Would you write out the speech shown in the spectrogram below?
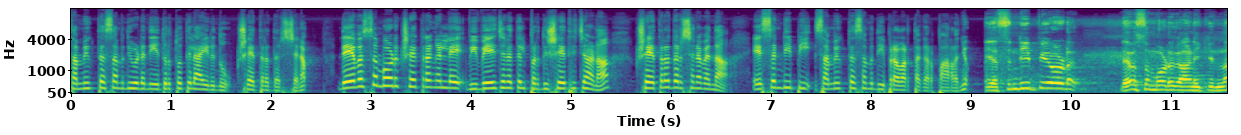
സംയുക്ത സമിതിയുടെ നേതൃത്വത്തിലായിരുന്നു ക്ഷേത്ര ദർശനം. ദേവസ്വം ബോർഡ് ക്ഷേത്രങ്ങളിലെ വിവേചനത്തിൽ പ്രതിഷേധിച്ചാണ് ക്ഷേത്ര ദർശനമെന്ന് എസ് എൻ ഡി പി സംയുക്ത സമിതി പ്രവർത്തകർ പറഞ്ഞു. എസ് എൻ ഡി പിയോട് ദേവസ്വം ബോർഡ് കാണിക്കുന്ന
